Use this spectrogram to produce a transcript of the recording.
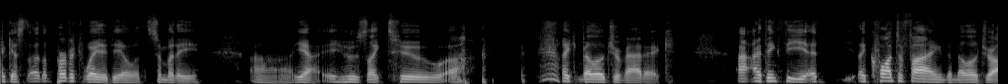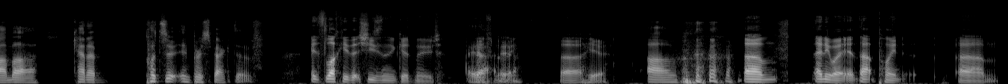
I guess the, the perfect way to deal with somebody, uh, yeah, who's like too uh, like melodramatic. I, I think the uh, like quantifying the melodrama kind of puts it in perspective. It's lucky that she's in a good mood, Yeah, definitely. Uh, here. Um, Um. Anyway, at that point, um,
